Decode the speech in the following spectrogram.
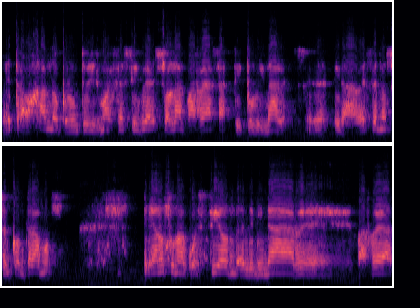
eh, trabajando por un turismo accesible son las barreras actitudinales. Es decir, a veces nos encontramos, ya no es una cuestión de eliminar eh, barreras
